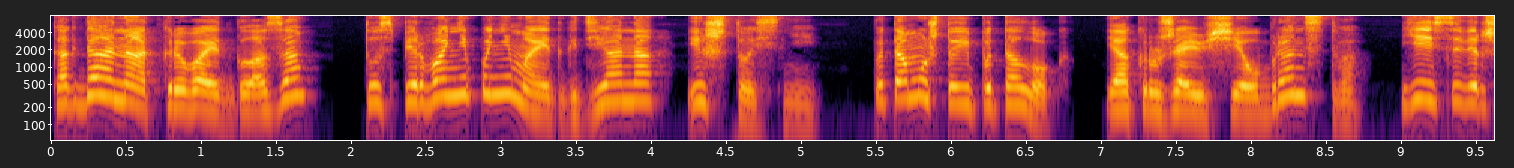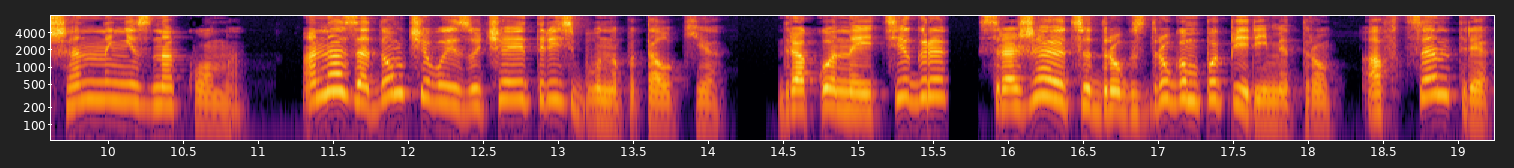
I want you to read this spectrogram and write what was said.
Когда она открывает глаза, то сперва не понимает, где она и что с ней. Потому что и потолок, и окружающее убранство ей совершенно незнакомы. Она задумчиво изучает резьбу на потолке. Драконы и тигры сражаются друг с другом по периметру, а в центре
